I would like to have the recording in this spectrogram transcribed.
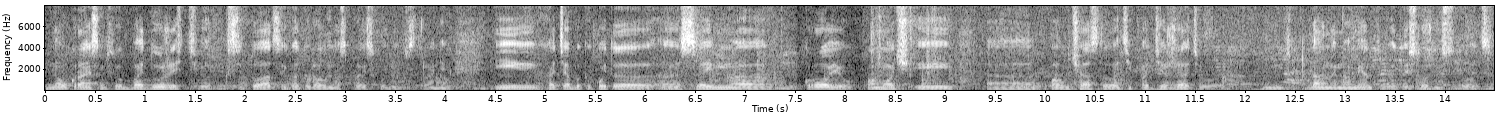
на украинском сказать, байдужесть к ситуации, которая у нас происходит в стране, и хотя бы какой-то э, своим э, кровью помочь и э, поучаствовать и поддержать его в данный момент в этой сложной ситуации.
